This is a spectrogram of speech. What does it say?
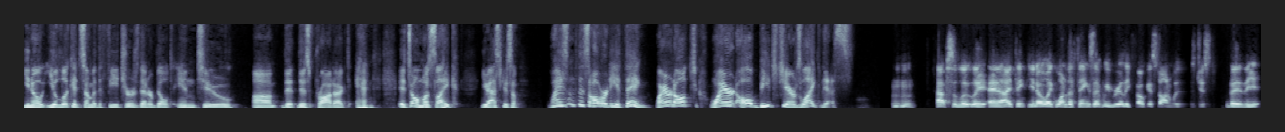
You know, you look at some of the features that are built into um, that this product, and it's almost like you ask yourself, why isn't this already a thing? Why aren't all why aren't all beach chairs like this? Mm-hmm. Absolutely, and I think you know, like one of the things that we really focused on was just the the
